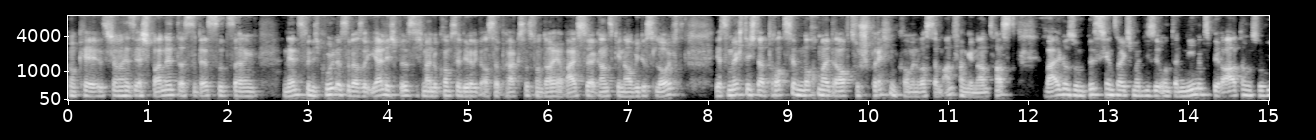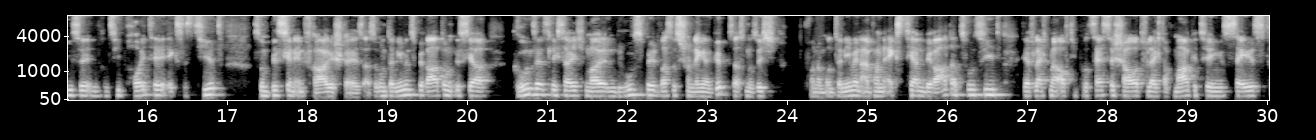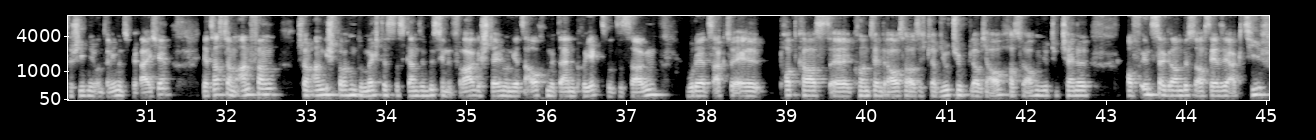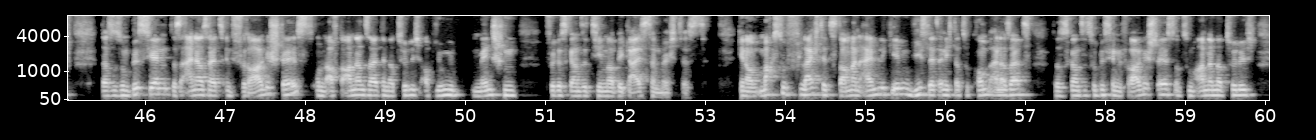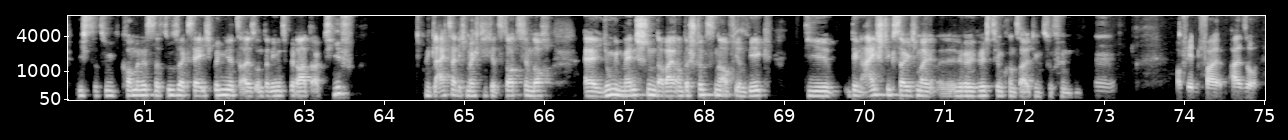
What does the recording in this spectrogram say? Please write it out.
Okay, ist schon mal sehr spannend, dass du das sozusagen nennst. Finde ich cool, dass du da so ehrlich bist. Ich meine, du kommst ja direkt aus der Praxis, von daher weißt du ja ganz genau, wie das läuft. Jetzt möchte ich da trotzdem nochmal drauf zu sprechen kommen, was du am Anfang genannt hast, weil du so ein bisschen, sage ich mal, diese Unternehmensberatung, so wie sie im Prinzip heute existiert, so ein bisschen in Frage stellst. Also Unternehmensberatung ist ja grundsätzlich, sage ich mal, ein Berufsbild, was es schon länger gibt, dass man sich von einem Unternehmen einfach einen externen Berater zuzieht, der vielleicht mal auf die Prozesse schaut, vielleicht auch Marketing, Sales, verschiedene Unternehmensbereiche. Jetzt hast du am Anfang schon angesprochen, du möchtest das Ganze ein bisschen in Frage stellen und jetzt auch mit deinem Projekt sozusagen, wo du jetzt aktuell Podcast-Content äh, raushaust. Ich glaube, YouTube, glaube ich auch, hast du auch einen YouTube-Channel. Auf Instagram bist du auch sehr, sehr aktiv, dass du so ein bisschen das einerseits in Frage stellst und auf der anderen Seite natürlich auch junge Menschen für das ganze Thema begeistern möchtest. Genau, magst du vielleicht jetzt da mal einen Einblick geben, wie es letztendlich dazu kommt, einerseits, dass das Ganze so ein bisschen in Frage stellst und zum anderen natürlich, wie es dazu gekommen ist, dass du sagst, hey, ich bin jetzt als Unternehmensberater aktiv und gleichzeitig möchte ich jetzt trotzdem noch äh, jungen Menschen dabei unterstützen, auf ihrem Weg die, den Einstieg, sage ich mal, in Richtung Consulting zu finden. Mhm. Auf jeden Fall. Also,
